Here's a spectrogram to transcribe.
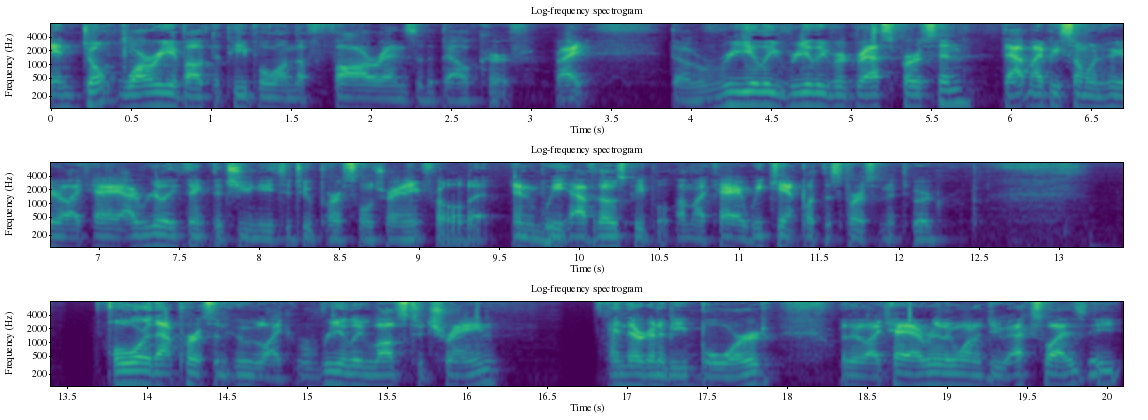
And don't worry about the people on the far ends of the bell curve, right? The really, really regressed person, that might be someone who you're like, hey, I really think that you need to do personal training for a little bit. And we have those people. I'm like, hey, we can't put this person into a group or that person who like really loves to train and they're going to be bored or they're like hey i really want to do xyz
